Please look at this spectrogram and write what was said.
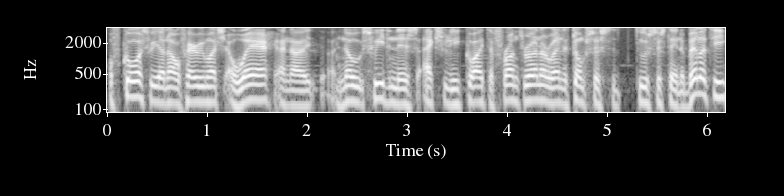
Of course, we are now very much aware, and I know Sweden is actually quite a front runner when it comes to sustainability.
